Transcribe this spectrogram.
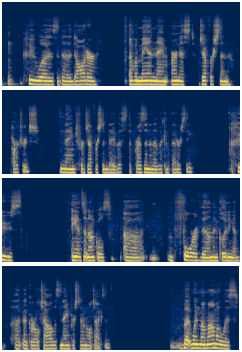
who was the daughter of a man named Ernest Jefferson Partridge, named for Jefferson Davis, the president of the Confederacy, whose aunts and uncles, uh, four of them, including a, a girl child, was named for Stonewall Jackson. But when my mama was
